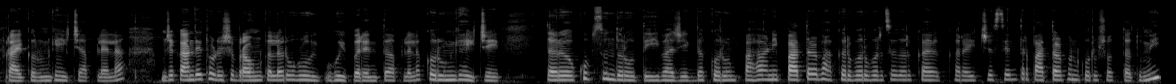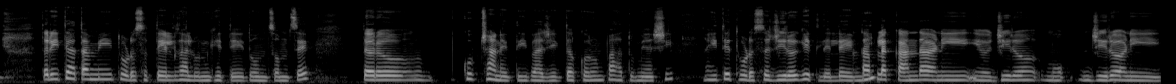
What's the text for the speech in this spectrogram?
फ्राय करून घ्यायचे आपल्याला. म्हणजे कांदे थोडेसे ब्राऊन कलर होई होईपर्यंत आपल्याला करून घ्यायचे. तर खूप सुंदर होती ही भाजी एकदा करून पहा. आणि पातळ भाकरबरोबरचं जर करायची असेल तर पातळ पण करू शकता तुम्ही. तर इथे आता मी थोडंसं तेल घालून घेते दोन चमचे. तर खूप छान येते ही भाजी एकदा करून पहा तुम्ही अशी. इथे थोडंसं जिरं घेतलेलं आहे. आपला कांदा आणि जिरं मो जिरं आणि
